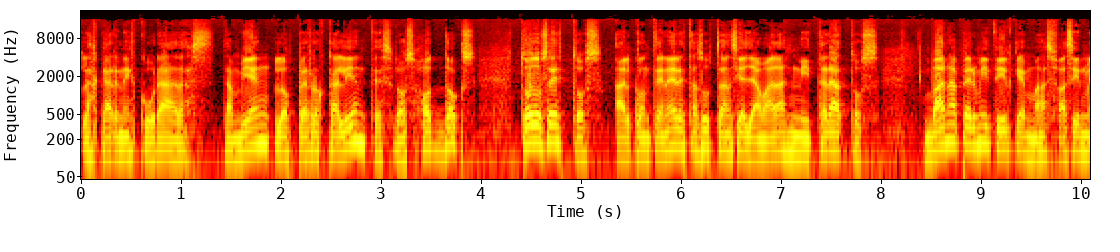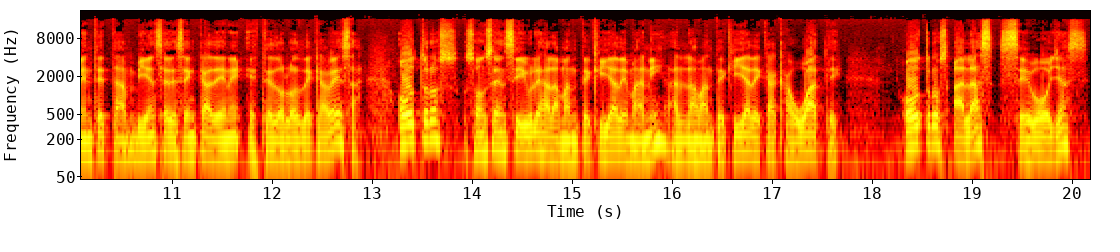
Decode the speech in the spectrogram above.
las carnes curadas, también los perros calientes, los hot dogs. Todos estos, al contener esta sustancia llamadas nitratos, van a permitir que más fácilmente también se desencadene este dolor de cabeza. Otros son sensibles a la mantequilla de maní, a la mantequilla de cacahuate, otros a las cebollas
